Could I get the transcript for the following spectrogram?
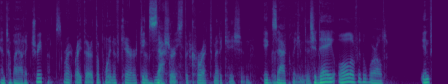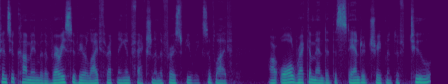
antibiotic treatments. Right, right there at the point of care to exactly. make sure it's the correct medication. Exactly. Today, all over the world, Infants who come in with a very severe life threatening infection in the first few weeks of life are all recommended the standard treatment of two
